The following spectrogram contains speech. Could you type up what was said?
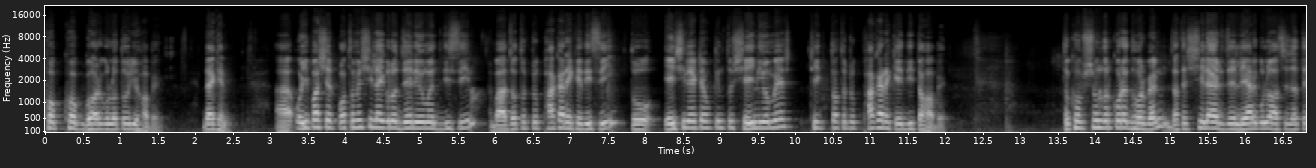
খোপ খোপ ঘরগুলো তৈরি হবে। দেখেন ওই পাশের প্রথমে সেলাইগুলো যে নিয়মে দিছি বা যতটুকু ফাঁকা রেখে দিছি, তো এই সেলাইটাও কিন্তু সেই নিয়মে ঠিক ততটুকু ফাঁকা রেখে দিতে হবে। তো খুব সুন্দর করে ধরবেন যাতে সেলাইয়ের যে লেয়ারগুলো আছে, যাতে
